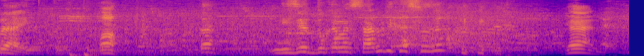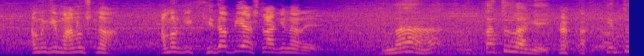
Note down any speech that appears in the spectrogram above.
ভাই। তা নিজের দোকানে চারুটি খাচ্ছ যে? কেন? আমি কি মানুষ না? আমার কি খিদা পিয়াস লাগে না রে? না তা তো লাগে। কিন্তু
